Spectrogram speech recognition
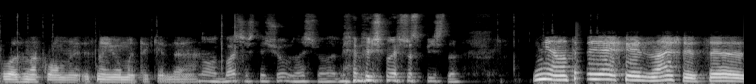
Було знакоме, знайоме таке, да. Ну, от бачиш, ти чув, значить вона більш-менш успішна. Ні, ну це я їх, знаєш, це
